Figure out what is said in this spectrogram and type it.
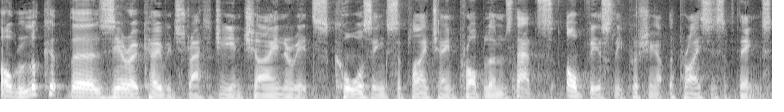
oh, look at the zero COVID strategy in China. It's causing supply chain problems. That's obviously pushing up the prices of things.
